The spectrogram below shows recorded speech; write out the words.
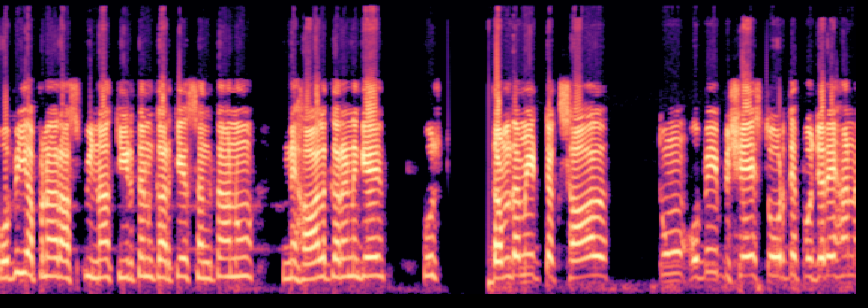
ਉਹ ਵੀ ਆਪਣਾ ਰਸ ਭੀਨਾ ਕੀਰਤਨ ਕਰਕੇ ਸੰਗਤਾਂ ਨੂੰ ਨਿਹਾਲ ਕਰਨਗੇ। ਉਸ ਦਮਦਮੀ ਟਕਸਾਲ ਤੋਂ ਉਹ ਵੀ ਵਿਸ਼ੇਸ਼ ਤੌਰ ਤੇ ਪੁੱਜ ਰਹੇ ਹਨ।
